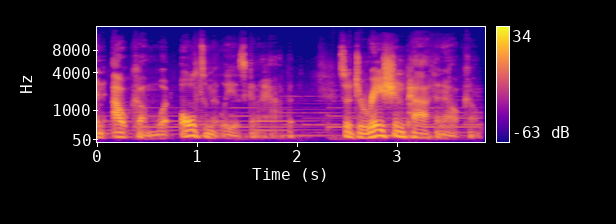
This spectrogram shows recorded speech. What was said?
and outcome, what ultimately is going to happen. So duration, path, and outcome.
